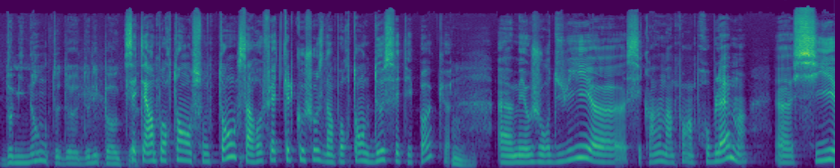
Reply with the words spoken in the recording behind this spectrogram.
dominante de, de l'époque. C'était important en son temps, ça reflète quelque chose d'important de cette époque. Mmh. mais aujourd'hui, c'est quand même un peu un problème si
